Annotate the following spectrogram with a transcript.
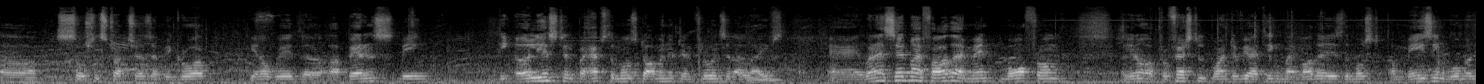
uh, social structures that we grow up you know with uh, our parents being the earliest and perhaps the most dominant influence in our lives and when i said my father i meant more from you know, a professional point of view, I think my mother is the most amazing woman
